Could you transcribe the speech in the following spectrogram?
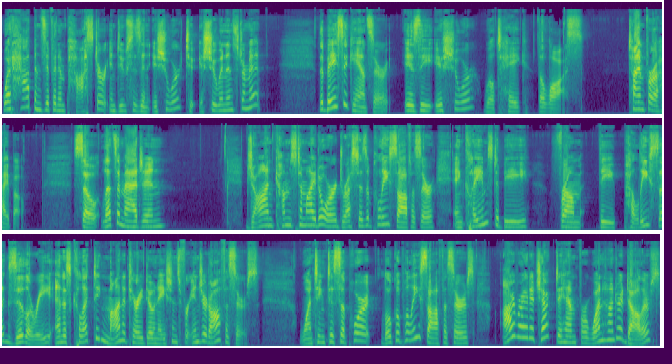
what happens if an impostor induces an issuer to issue an instrument? The basic answer is the issuer will take the loss. Time for a hypo. So, let's imagine John comes to my door dressed as a police officer and claims to be from the police auxiliary and is collecting monetary donations for injured officers. Wanting to support local police officers, I write a check to him for $100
